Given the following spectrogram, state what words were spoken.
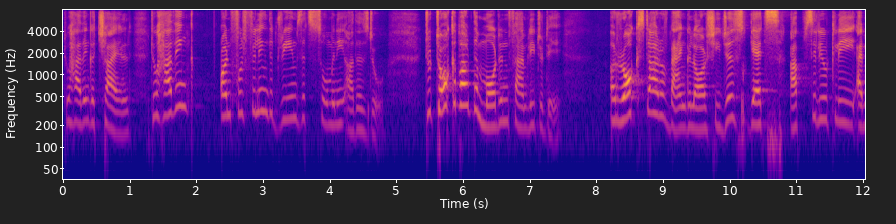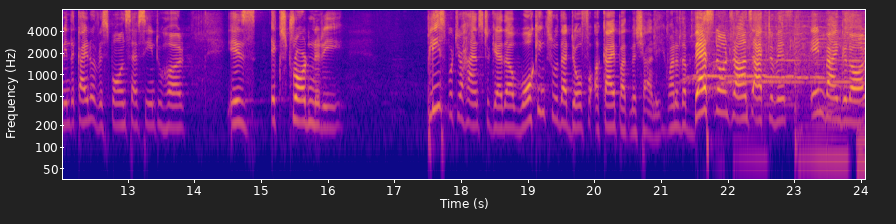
to having a child, to having, on fulfilling the dreams that so many others do. To talk about the modern family today, a rock star of Bangalore, she just gets absolutely, I mean, the kind of response I've seen to her is extraordinary. Please put your hands together, walking through that door for Akkai Padmashali, one of the best known trans activists in Bangalore.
